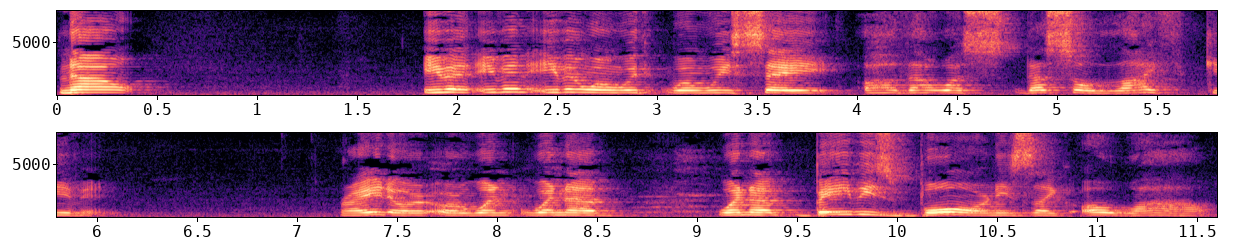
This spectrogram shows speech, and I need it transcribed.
Now, even even even when we when we say, "Oh, that was that's so life giving," right? Or or when when a when a baby's born, it's like, "Oh wow,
